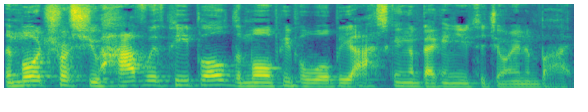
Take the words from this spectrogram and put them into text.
The more trust you have with people, the more people will be asking and begging you to join and buy.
